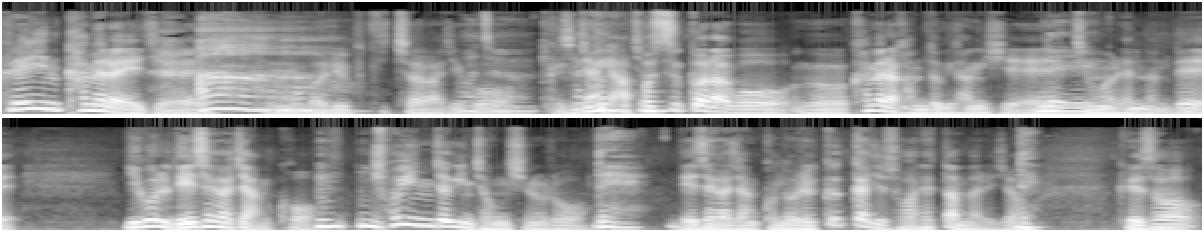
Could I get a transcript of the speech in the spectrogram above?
크레인 카메라에 이제 아. 네, 머리를 부딪혀가지고 그 굉장히 아팠을 좀. 거라고 어, 카메라 감독이 당시에 네. 증언을 했는데, 이거를 내색하지 않고 음, 음. 초인적인 정신으로 네. 내색하지 않고 노래를 끝까지 소화를 했단 말이죠. 네. 그래서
